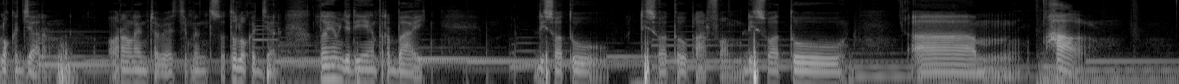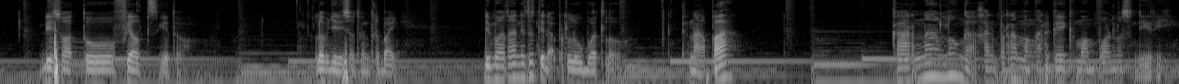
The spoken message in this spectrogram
lo kejar. Orang lain mencapai achievement sesuatu, lo kejar. Lo yang menjadi yang terbaik di suatu di suatu platform, di suatu um, hal, di suatu fields gitu. Lo menjadi sesuatu yang terbaik. Dimengatakan itu tidak perlu buat lo. Kenapa? Karena lo gak akan pernah menghargai kemampuan lo sendiri.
